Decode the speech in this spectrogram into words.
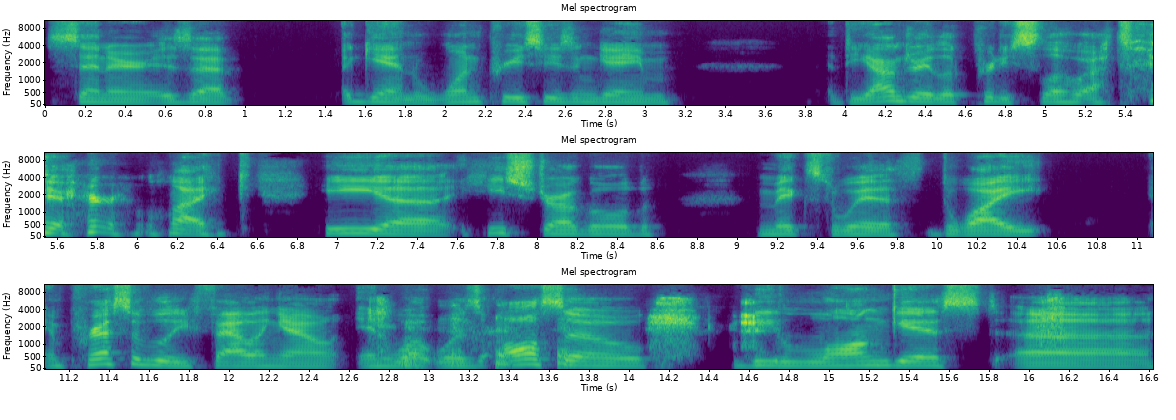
center is that again, one preseason game DeAndre looked pretty slow out there. like he uh he struggled mixed with Dwight impressively fouling out in what was also the longest uh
